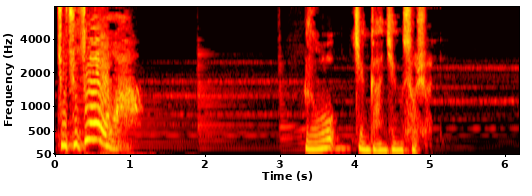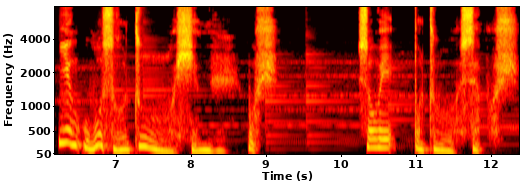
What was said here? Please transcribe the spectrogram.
就去做啊！如《金刚经》所说的：“应无所住行于布施。”所谓不住色布施，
